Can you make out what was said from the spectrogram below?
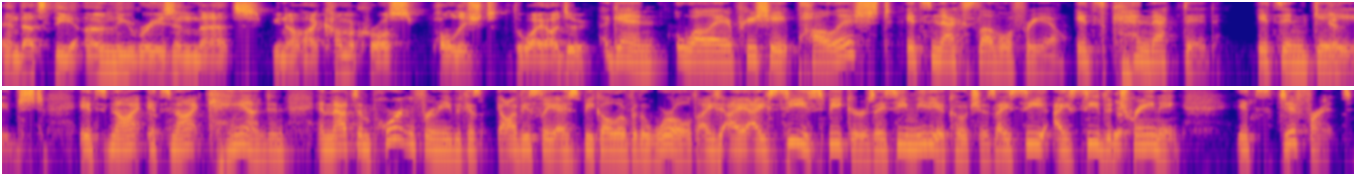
And that's the only reason that, you know, I come across polished the way I do. Again, while I appreciate polished, it's next level for you. It's connected. It's engaged. It's not, it's not canned. And, and that's important for me because obviously I speak all over the world. I, I, I see speakers. I see media coaches. I see, I see the training. It's different.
